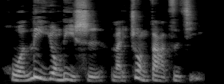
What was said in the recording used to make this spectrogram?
或利用历史来壮大自己。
